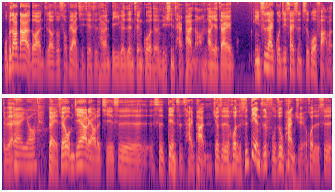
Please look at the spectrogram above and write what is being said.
我不知道大家有多少人知道说索菲亚其实也是台湾第一个认证过的女性裁判哦。然后也在。你是在国际赛事执过法嘛？对不对？对，有。对，所以，我们今天要聊的其实是是电子裁判，就是或者是电子辅助判决，或者是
